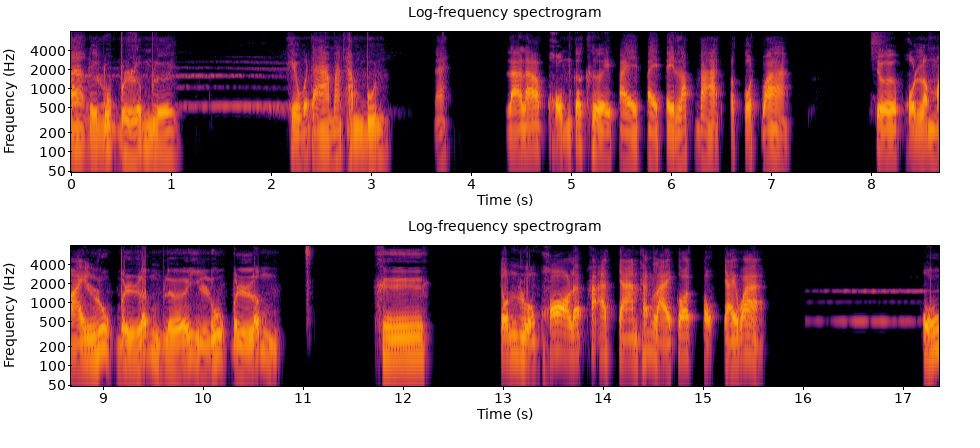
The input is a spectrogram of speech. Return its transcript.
มากเลยลูกเบลเริ่มเลย เทวดามาทำบุญนะ แล้วแล้วผมก็เคยไปไปไปรับบาตรปรากฏว่า เจอผลไม้ลูกเบลเริ่มเลย ลูกเบลเริ่ม คือจนหลวงพ่อและพระอาจารย์ทั้งหลายก็ตกใจว่า โอ้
